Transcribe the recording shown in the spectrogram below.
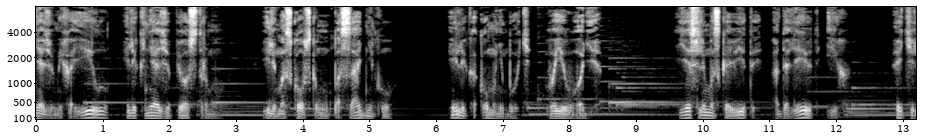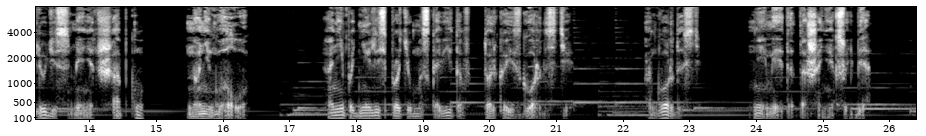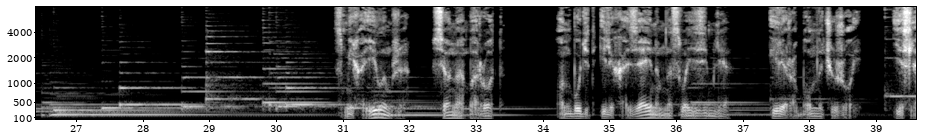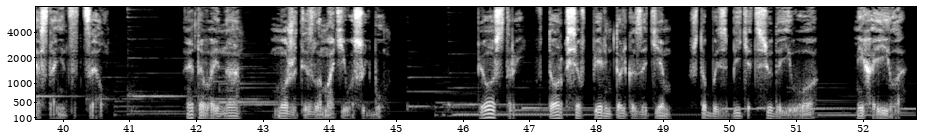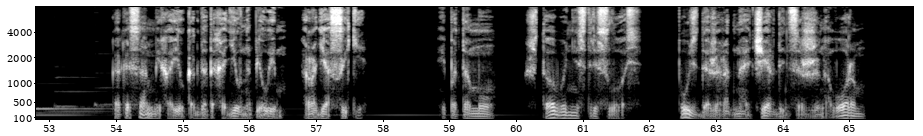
князю Михаилу или князю Пестрому, или московскому посаднику, или какому-нибудь воеводе. Если московиты одолеют их, эти люди сменят шапку, но не голову. Они поднялись против московитов только из гордости. А гордость не имеет отношения к судьбе. С Михаилом же все наоборот – он будет или хозяином на своей земле, или рабом на чужой, если останется цел. Эта война может изломать его судьбу. Пестрый вторгся в Пермь только за тем, чтобы сбить отсюда его, Михаила. Как и сам Михаил когда-то ходил на Пилым ради осыки. И потому, что бы ни стряслось, Пусть даже родная чердень сожжена вором,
